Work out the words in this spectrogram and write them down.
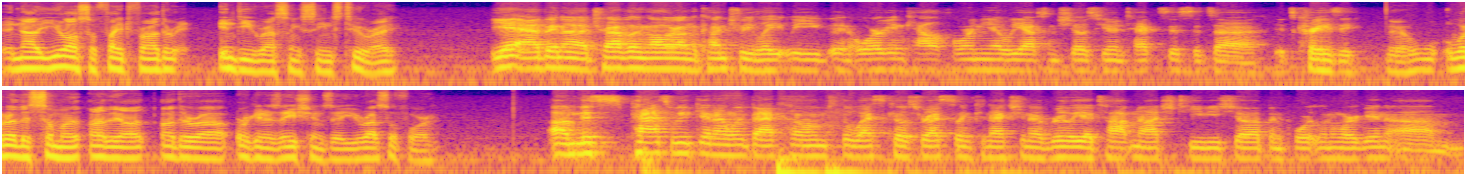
And now you also fight for other indie wrestling scenes too, right? Yeah, I've been uh, traveling all around the country lately. In Oregon, California, we have some shows here in Texas. It's uh, it's crazy. Yeah. What are the some of- are the uh, other uh, organizations that you wrestle for? Um, this past weekend, I went back home to the West Coast Wrestling Connection, a really a top-notch TV show up in Portland, Oregon. Um,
